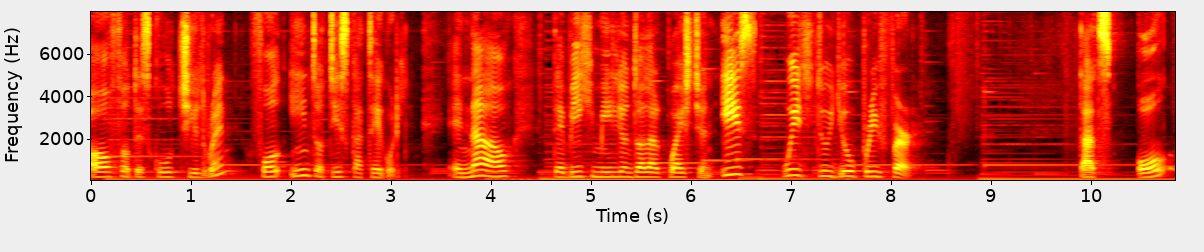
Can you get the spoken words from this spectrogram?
all of the school children fall into this category. And now, the big million dollar question is which do you prefer? That's all.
